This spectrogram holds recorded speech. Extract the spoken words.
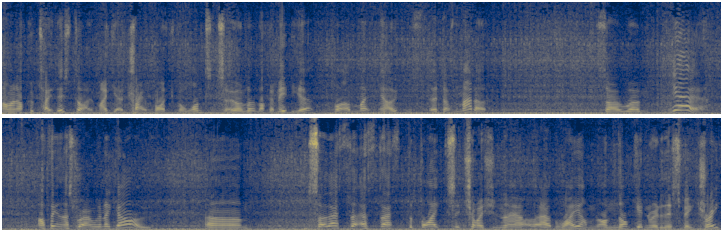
I mean, I could take this type, make it a track bike if I wanted to. I look like an idiot, but I'm, you know, it doesn't matter. So um, yeah, I think that's where I'm going to go. Um, so that's, that's that's the bike situation out, out of the way. I'm, I'm not getting rid of this victory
